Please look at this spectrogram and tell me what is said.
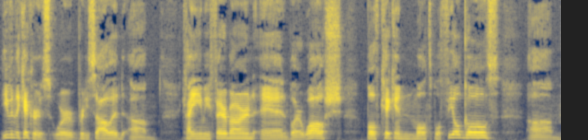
Even the kickers were pretty solid. Um, Ka'imi and Blair Walsh both kicking multiple field goals, um,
